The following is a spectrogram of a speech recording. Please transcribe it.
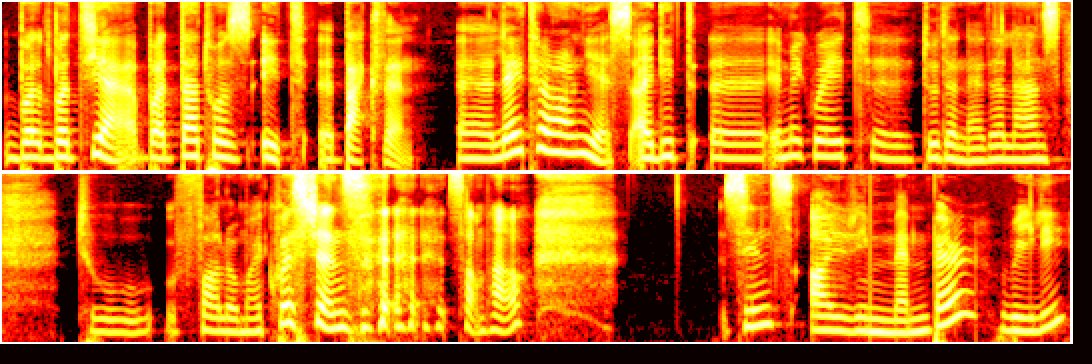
but but yeah, but that was it uh, back then. Uh, later on, yes, I did immigrate to the Netherlands to follow my questions somehow. Since I remember, really,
